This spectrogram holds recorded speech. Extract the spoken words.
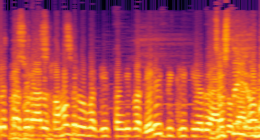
यस्ता कुराहरू समग्र। रूपमा गीत सङ्गीतमा धेरै विकृतिहरू आएको जस्तै अब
